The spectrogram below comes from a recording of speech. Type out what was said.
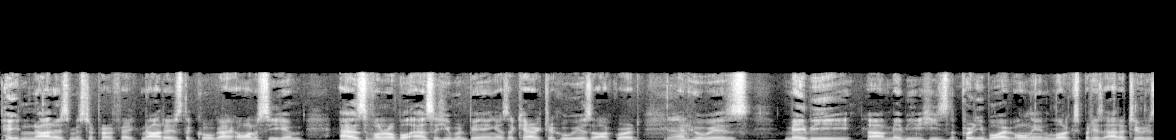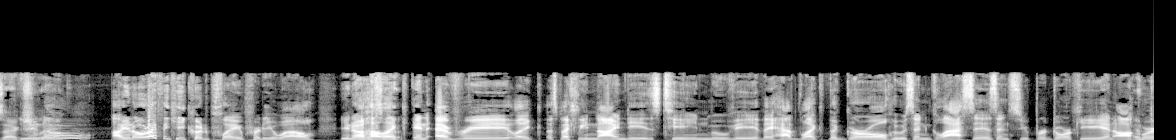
Peyton not as Mr. Perfect, not as the cool guy. I want to see him as vulnerable, as a human being, as a character who is awkward Yeah. and who is maybe uh, maybe he's the pretty boy only in looks, but his attitude is actually You know, uh, you know what I think he could play pretty well. You know how What's like that? in every like especially '90s teen movie they have like the girl who's in glasses and super dorky and awkward,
